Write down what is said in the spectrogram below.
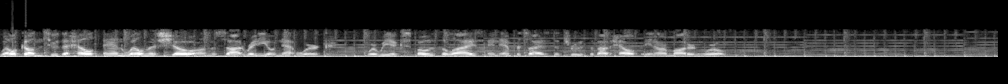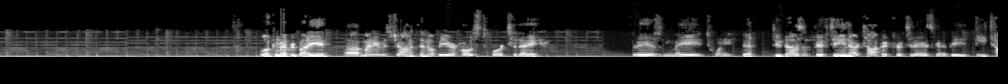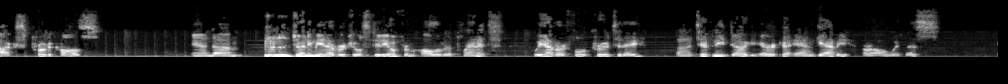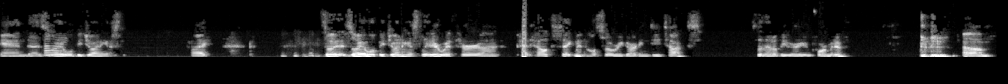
Welcome to the Health and Wellness Show on the SOTT Radio Network, where we expose the lies and emphasize the truth about health in our modern world. Welcome, everybody. Uh, my name is Jonathan. I'll be your host for today. Today is May 25th, 2015. Our topic for today is going to be detox protocols. And um, joining me in our virtual studio from all over the planet, we have our full crew today. Uh, Tiffany, Doug, Erica, and Gabby are all with us. And uh, Zoya will be joining us. Hi. so Zoya will be joining us later with her uh, pet health segment, also regarding detox. So that'll be very informative. um,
